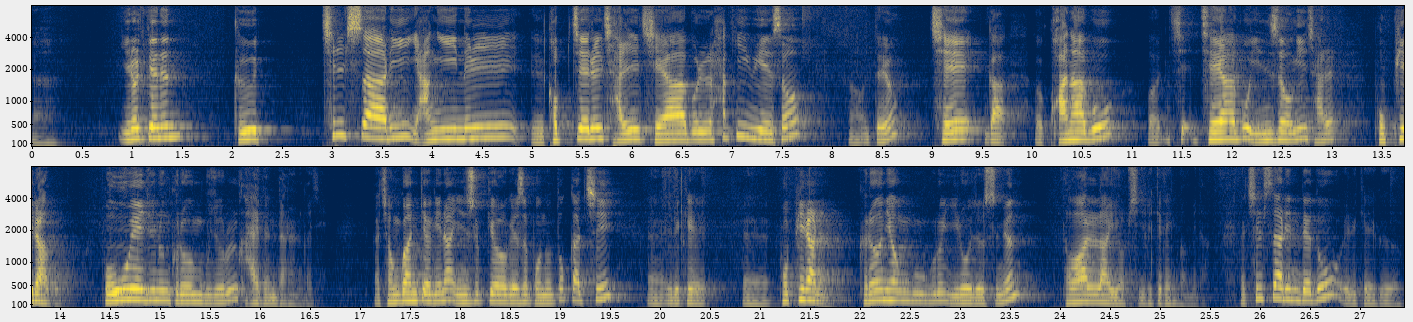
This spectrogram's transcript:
어, 이럴 때는 그 칠살이 양인을 겁재를 잘 제압을 하기 위해서 어, 어때요? 제 그러니까 관하고 어, 제, 제하고 인성이 잘 보필하고 보호해 주는 그런 구조를 가야 된다는 거지. 그러니까 정관격이나 인수격에서 보는 똑같이 에, 이렇게 에, 보필하는 그런 형국으로 이루어졌으면 더할 나위 없이 이렇게 된 겁니다. 7살인데도 이렇게 그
